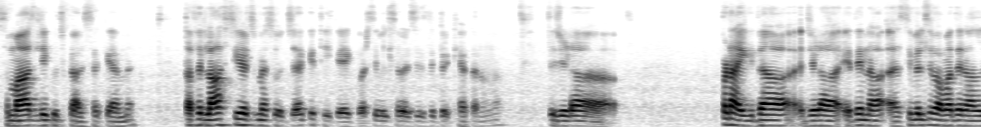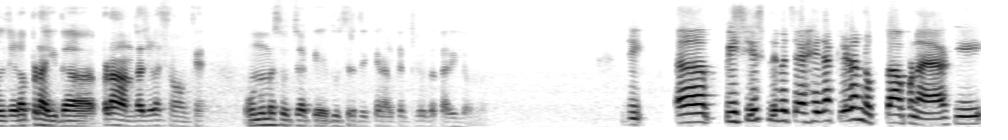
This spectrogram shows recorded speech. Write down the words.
ਸਮਾਜ ਲਈ ਕੁਝ ਕਰ ਸਕਿਆ ਮੈਂ। ਤਾਂ ਫਿਰ ਲਾਸਟ ਈਅਰ 'ਚ ਮੈਂ ਸੋਚਿਆ ਕਿ ਠੀਕ ਹੈ, ਇੱਕ ਵਾਰ ਸਿਵਲ ਸਰਵਿਸਿਜ਼ ਦੀ ਪ੍ਰੀਖਿਆ ਕਰੂੰਗਾ। ਤੇ ਜਿਹੜਾ ਪੜ੍ਹਾਈ ਦਾ ਜਿਹੜਾ ਇਹਦੇ ਨਾਲ ਸਿਵਲ ਸੇਵਾਵਾਂ ਦੇ ਨਾਲ ਜਿਹੜਾ ਪੜ੍ਹਾਈ ਦਾ, ਪੜ੍ਹਾਉਣ ਦਾ ਜਿਹੜਾ ਸ਼ੌਂਕ ਹੈ, ਉਹਨੂੰ ਮੈਂ ਸੋਚਿਆ ਕਿ ਦੂਸਰੇ ਤਰੀਕੇ ਨਾਲ ਕੰਟੀਨਿਊ ਤਾਂ ਕਰ ਹੀ ਲਵਾਂਗਾ ਜੀ ਪੀਸੀਐਸ ਦੇ ਵਿੱਚ ਇਹੋ ਜਿਹਾ ਕਿਹੜਾ ਨੁਕਤਾ ਅਪਣਾਇਆ ਕਿ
